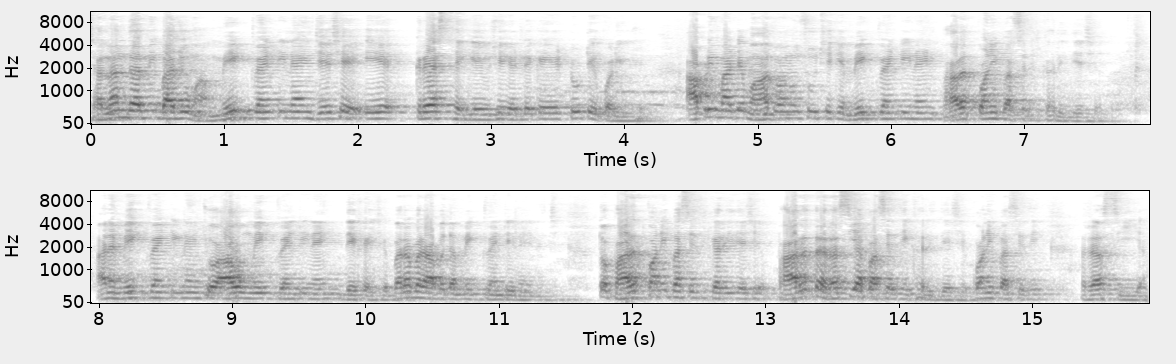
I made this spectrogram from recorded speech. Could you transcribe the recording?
જલંધરની બાજુમાં મિગ ટ્વેન્ટી નાઇન જે છે એ ક્રેશ થઈ ગયું છે એટલે કે એ તૂટી પડ્યું છે. આપણી માટે મહત્વનું શું છે કે મિગ ટ્વેન્ટી નાઇન ભારત કોની પાસેથી ખરીદે છે? અને મિગ ટ્વેન્ટી નાઇન જો આવું મિગ ટ્વેન્ટી નાઇન દેખાય છે. બરાબર, આ બધા મિગ ટ્વેન્ટી નાઇન છે. તો ભારત કોની પાસેથી ખરીદે છે? ભારત રશિયા પાસેથી ખરીદે છે. કોની પાસેથી? રશિયા.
